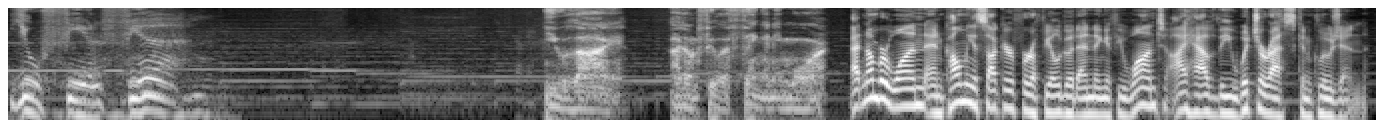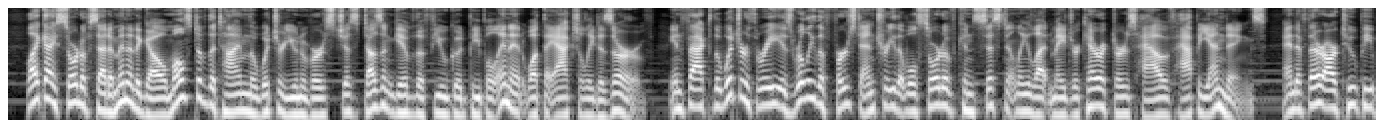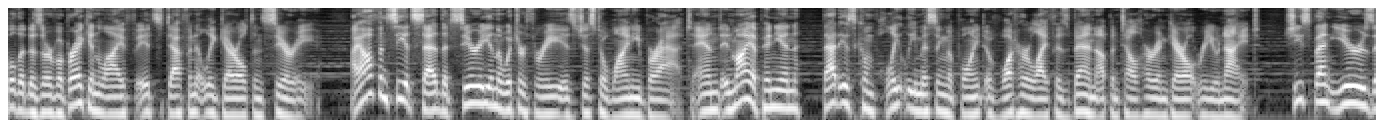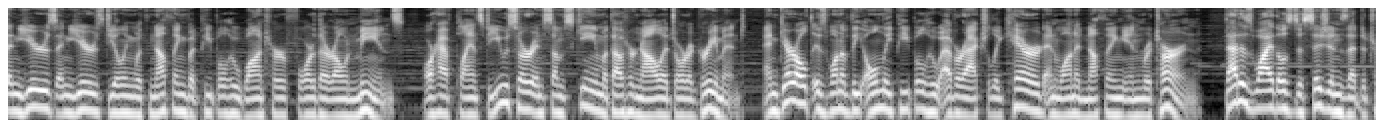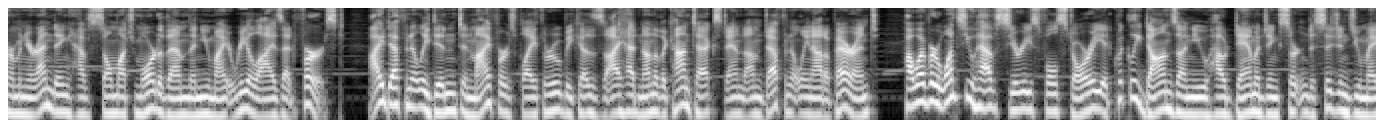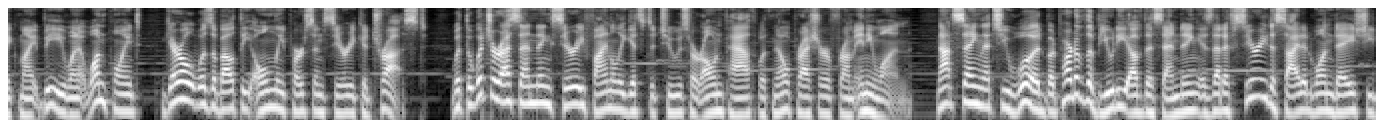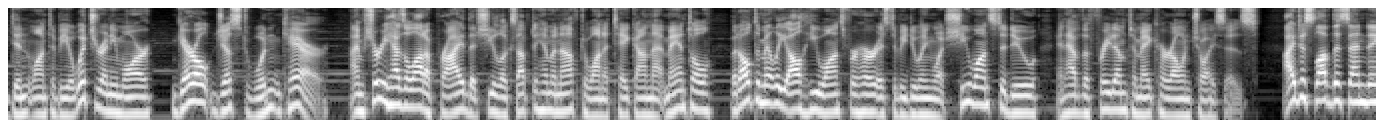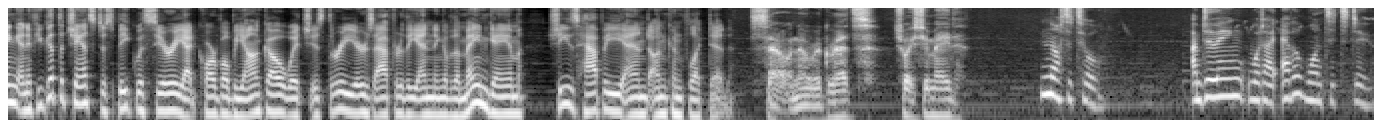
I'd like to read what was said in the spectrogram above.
You feel fear? You lie. I don't feel a thing anymore. At number 1, and call me a sucker for a feel-good ending if you want, I have the Witcheress conclusion. Like I sort of said a minute ago, most of the time the Witcher universe just doesn't give the few good people in it what they actually deserve. In fact, The Witcher 3 is really the first entry that will sort of consistently let major characters have happy endings. And if there are two people that deserve a break in life, it's definitely Geralt and Ciri. I often see it said that Ciri in The Witcher 3 is just a whiny brat, and in my opinion, that is completely missing the point of what her life has been up until her and Geralt reunite. She spent years and years and years dealing with nothing but people who want her for their own means, or have plans to use her in some scheme without her knowledge or agreement, and Geralt is one of the only people who ever actually cared and wanted nothing in return. That is why those decisions that determine your ending have so much more to them than you might realize at first. I definitely didn't in my first playthrough because I had none of the context and I'm definitely not a parent. However, once you have Ciri's full story, it quickly dawns on you how damaging certain decisions you make might be when at one point, Geralt was about the only person Ciri could trust. With the Witcheress ending, Ciri finally gets to choose her own path with no pressure from anyone. Not saying that she would, but part of the beauty of this ending is that if Ciri decided one day she didn't want to be a Witcher anymore, Geralt just wouldn't care. I'm sure he has a lot of pride that she looks up to him enough to want to take on that mantle, but ultimately all he wants for her is to be doing what she wants to do and have the freedom to make her own choices. I just love this ending, and if you get the chance to speak with Ciri at Corvo Bianco, which is three years after the ending of the main game, she's happy and unconflicted. So, no regrets? Choice you made? Not at all. I'm doing what I ever wanted to do.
